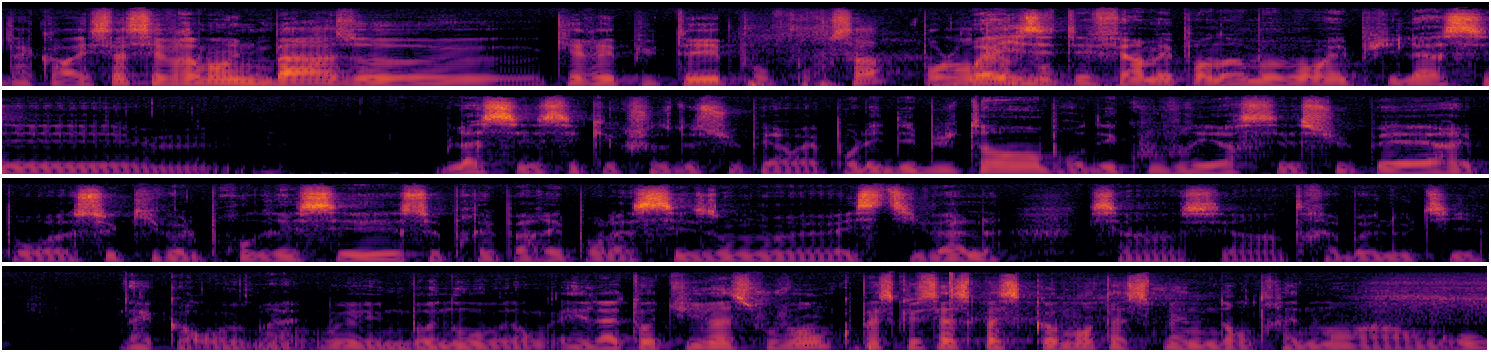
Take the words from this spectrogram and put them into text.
D'accord, et ça c'est vraiment une base euh, qui est réputée pour, pour ça, pour Ouais, ils étaient fermés pendant un moment et puis là c'est là c'est quelque chose de super. Ouais. Pour les débutants, pour découvrir, c'est super et pour euh, ceux qui veulent progresser, se préparer pour la saison euh, estivale, c'est un, un très bon outil. D'accord, ouais, bon, Ouais. oui, une bonne eau. Et là, toi, tu y vas souvent? Parce que ça se passe comment ta semaine d'entraînement, hein, en gros?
